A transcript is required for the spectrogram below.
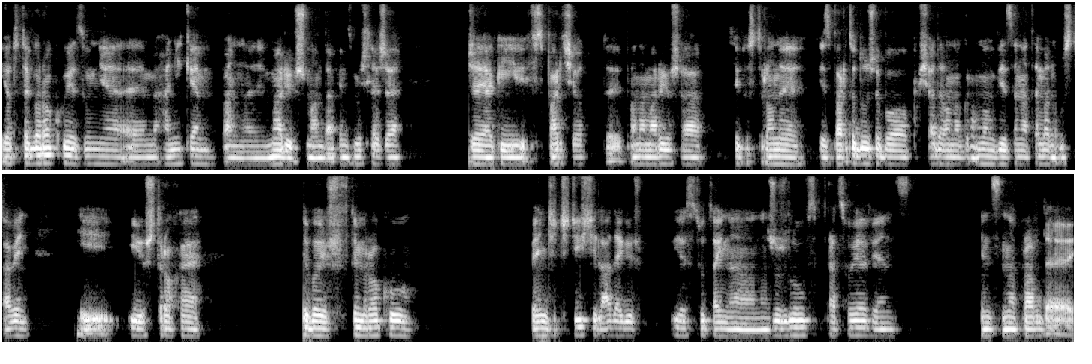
I od tego roku jest u mnie e, mechanikiem pan e, Mariusz Manda, więc myślę, że, że jak i wsparcie od e, pana Mariusza z jego strony jest bardzo duże, bo posiada on ogromną wiedzę na temat ustawień i, i już trochę, bo już w tym roku będzie 30 lat, jak już jest tutaj na, na żużlu, pracuje, więc, więc naprawdę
